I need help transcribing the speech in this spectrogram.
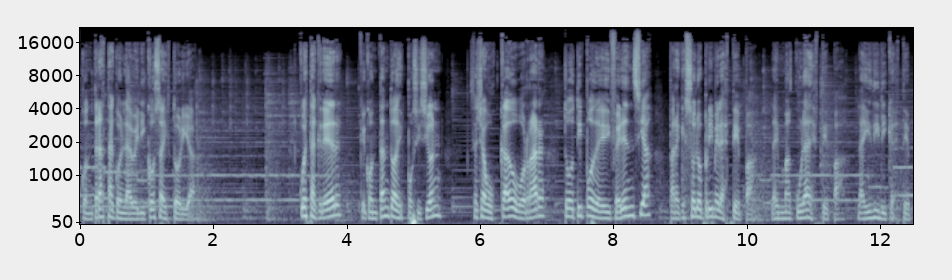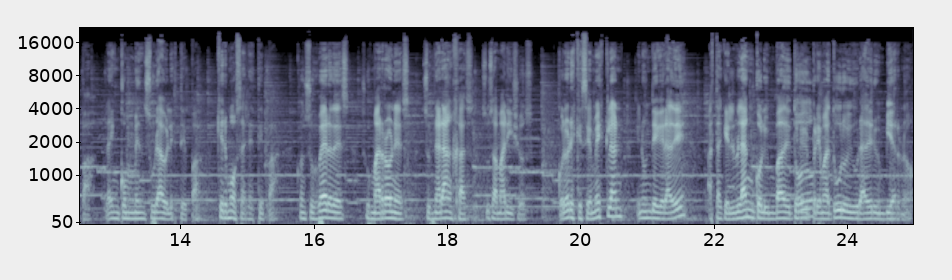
contrasta con la belicosa historia. Cuesta creer que con tanto a disposición se haya buscado borrar todo tipo de diferencia para que solo prime la estepa, la inmaculada estepa, la idílica estepa, la inconmensurable estepa. Qué hermosa es la estepa, con sus verdes, sus marrones, sus naranjas, sus amarillos, colores que se mezclan en un degradé hasta que el blanco lo invade todo el prematuro y duradero invierno.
